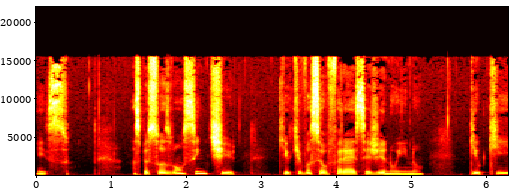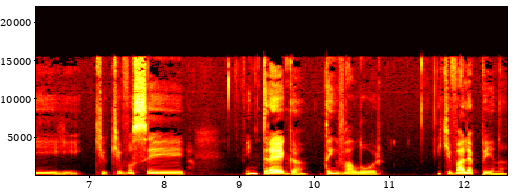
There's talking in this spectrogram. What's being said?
isso. As pessoas vão sentir que o que você oferece é genuíno, que o que, que o que você entrega tem valor e que vale a pena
